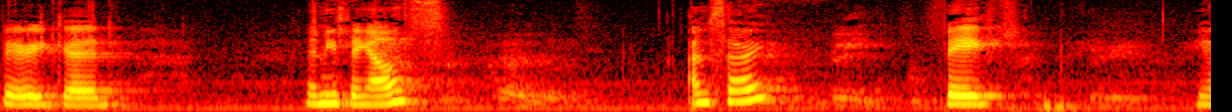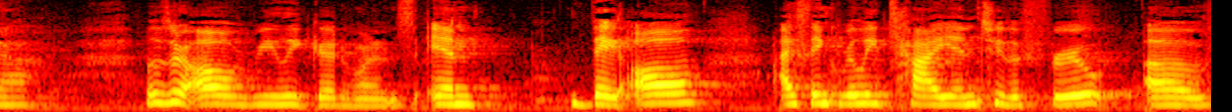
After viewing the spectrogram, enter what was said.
very good. Anything else? I'm sorry? Faith. Yeah. Those are all really good ones. And they all, I think, really tie into the fruit of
